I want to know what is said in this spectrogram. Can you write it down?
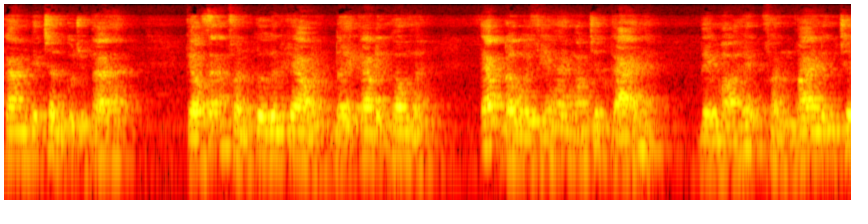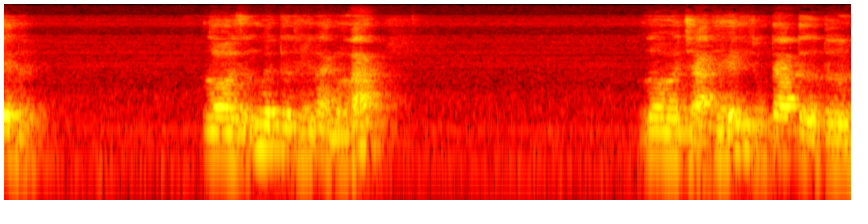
căng cái chân của chúng ta ra. Kéo giãn phần cơ gân kheo này đẩy cao đỉnh hông này ép đầu về phía hai ngón chân cái này để mở hết phần vai lưng trên này. Rồi giữ nguyên tư thế này một lát. Rồi trả thế thì chúng ta từ từ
